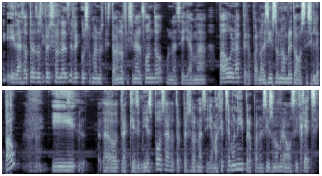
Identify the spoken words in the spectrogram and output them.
Y las otras dos personas de recursos humanos que estaban en la oficina del fondo, una se llama Paola, pero para no decir su nombre, vamos a decirle Pau. Y la otra que es mi esposa, la otra persona se llama Getsemani, pero para no decir su nombre, vamos a decir Getse.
